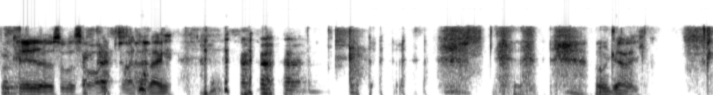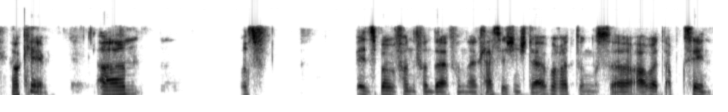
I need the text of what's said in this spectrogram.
okay, da sowas so alt war dabei. Unglaublich. Okay. Ähm, was jetzt mal von, von, der, von der klassischen Steuerberatungsarbeit abgesehen,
